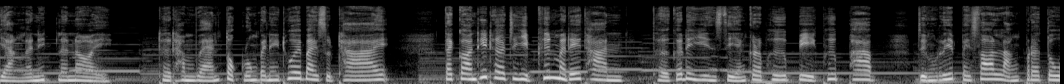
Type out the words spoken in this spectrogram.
อย่างละนิดละหน่อย เธอทำแหวนตกลงไปในถ้วยใบสุดท้ายแต่ก่อนที่เธอจะหยิบขึ้นมาได้ทัน เธอก็ได้ยินเสียงกระพือปีกพืบพับ จึงรีบไปซ่อนหลังประตู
